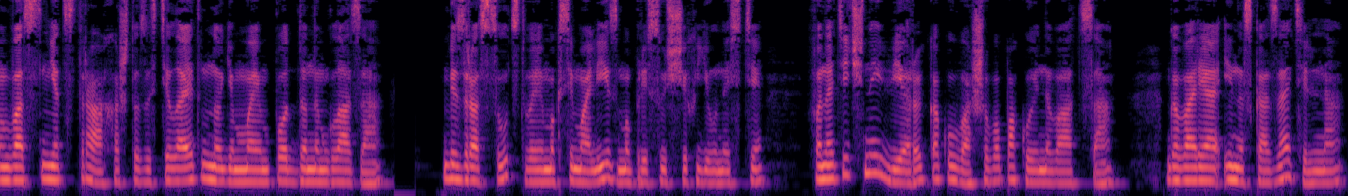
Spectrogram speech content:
У вас нет страха, что застилает многим моим подданным глаза. Безрассудства и максимализма, присущих юности. Фанатичной веры, как у вашего покойного отца. Говоря иносказательно,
